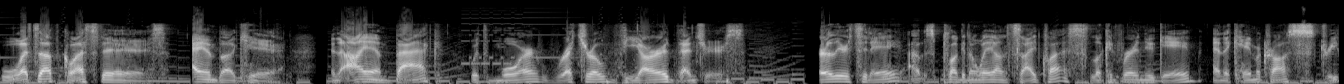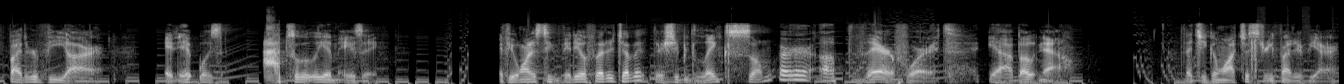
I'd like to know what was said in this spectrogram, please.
What's up, Questers? Ironbug here, and I am back with more retro VR adventures. Earlier today, I was plugging away on SideQuests looking for a new game, and I came across Street Fighter VR, and it was absolutely amazing. If you want to see video footage of it, there should be links somewhere up there for it. Yeah, about now. That you can watch the Street Fighter VR.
